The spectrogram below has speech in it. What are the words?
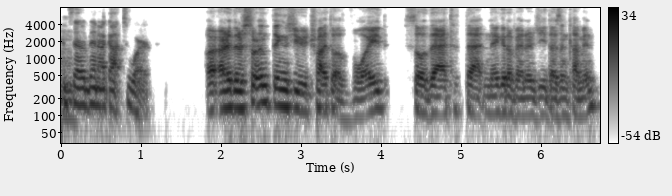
Mm-hmm. and so then i got to work. Are, are there certain things you try to avoid so that that negative energy doesn't come in?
